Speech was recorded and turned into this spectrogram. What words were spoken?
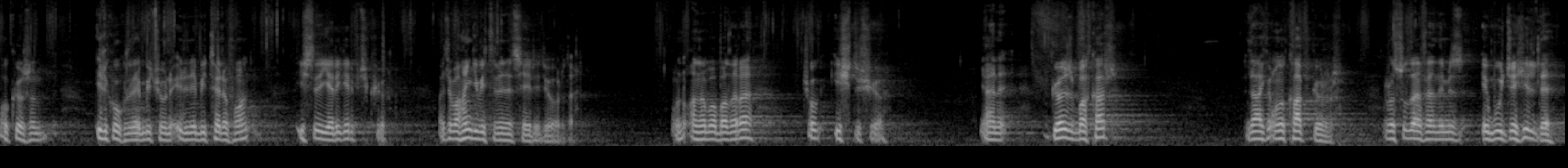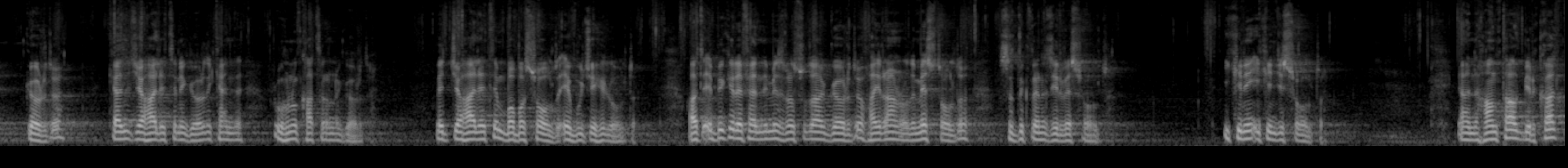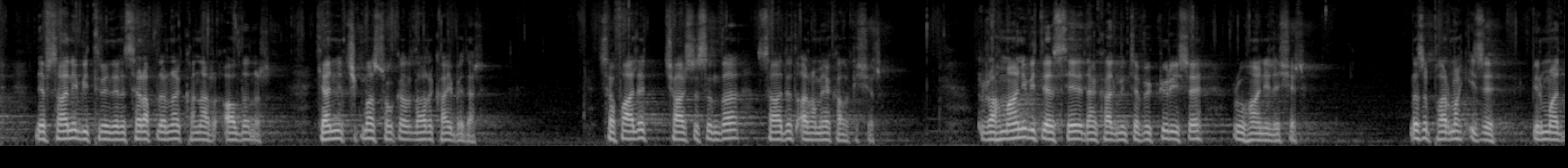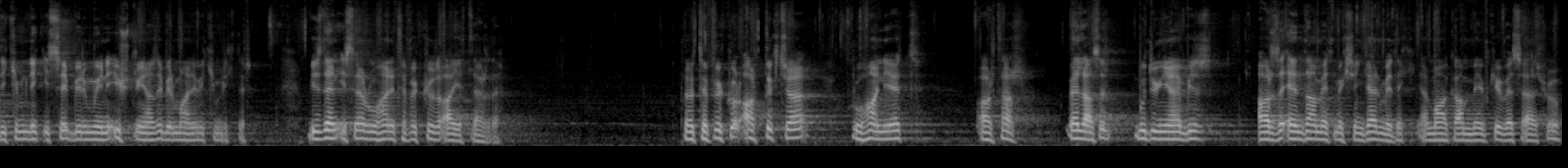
Bakıyorsun ilkokulların birçoğunun elinde bir telefon, istediği yere gelip çıkıyor. Acaba hangi vitrine seyrediyor orada? Onun ana babalara çok iş düşüyor. Yani göz bakar, lakin onu kalp görür. Resulullah Efendimiz Ebu Cehil de gördü. Kendi cehaletini gördü, kendi ruhunun katrını gördü. Ve cehaletin babası oldu, Ebu Cehil oldu. Hazreti Ebubekir Efendimiz Resulullah gördü, hayran oldu, mest oldu. Sıddıkların zirvesi oldu. İkinin ikincisi oldu. Yani hantal bir kalp nefsani vitrinlerin seraplarına kanar, aldanır. Kendini çıkmaz sokakları kaybeder. Sefalet çarşısında saadet aramaya kalkışır. Rahmani vites seyreden kalbin tefekkürü ise ruhanileşir. Nasıl parmak izi bir maddi kimlik ise bir müminin iş dünyası bir manevi kimliktir. Bizden istenen ruhani tefekkür ayetlerde. Böyle tefekkür arttıkça ruhaniyet artar. Velhasıl bu dünyaya biz arzı endam etmek için gelmedik. Yani makam, mevki vesaire şu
